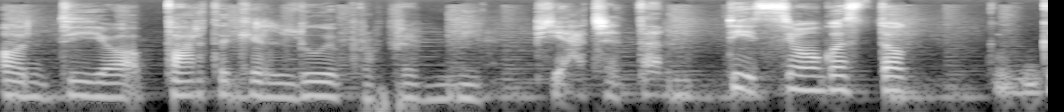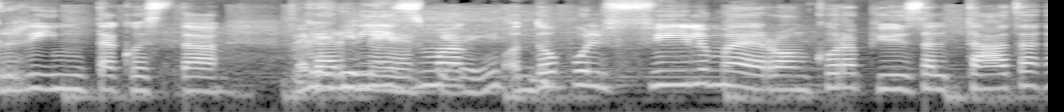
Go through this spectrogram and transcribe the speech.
Oddio, a parte che lui proprio mi piace tantissimo questo grinta, questa carisma. Dopo il film ero ancora più esaltata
